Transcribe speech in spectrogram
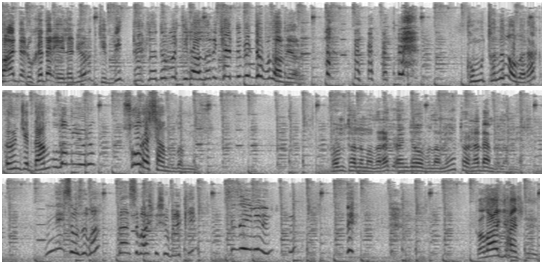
Bazen o kadar eğleniyoruz ki biz takladığımız silahları kendimiz de bulamıyoruz. Komutanın olarak önce ben bulamıyorum sonra sen bulamıyorsun. Komutanım olarak önce o bulamıyor sonra ben bulamıyorum. Neyse o zaman ben sizi baş başa bırakayım. Siz eğlenin. Kolay gelsin.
